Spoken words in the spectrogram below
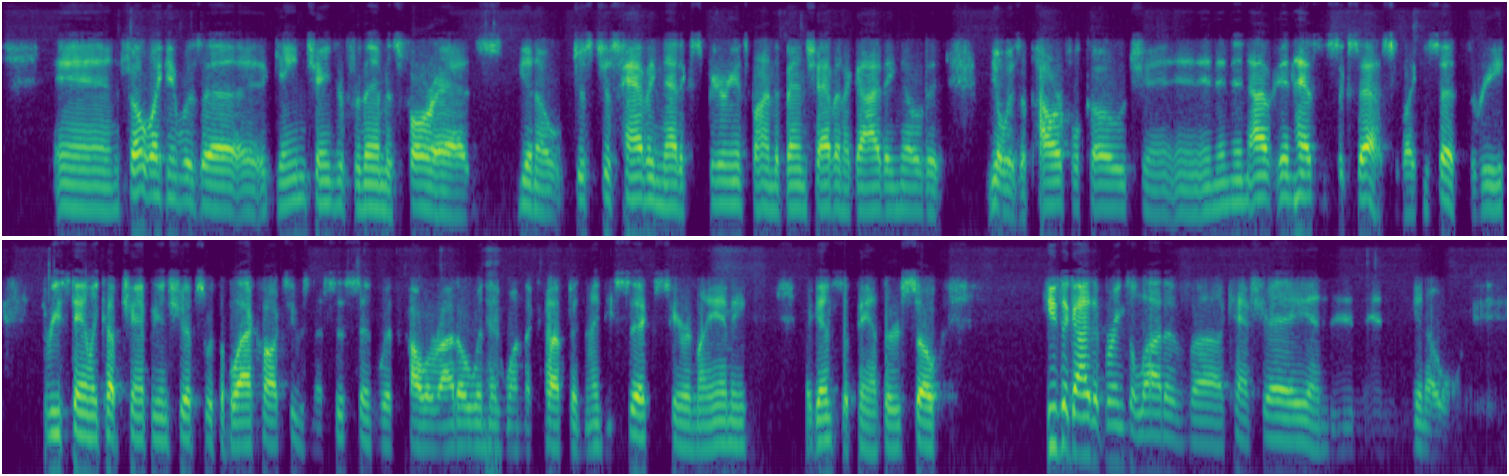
and felt like it was a game changer for them as far as you know just just having that experience behind the bench, having a guy they know that you know is a powerful coach and and and and, and has success. Like you said, three three Stanley Cup championships with the Blackhawks. He was an assistant with Colorado when they won the Cup in '96 here in Miami against the Panthers. So he's a guy that brings a lot of uh, cachet and, and, and you know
